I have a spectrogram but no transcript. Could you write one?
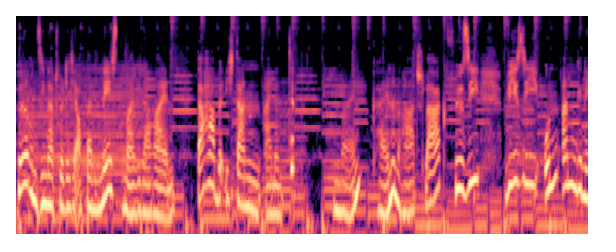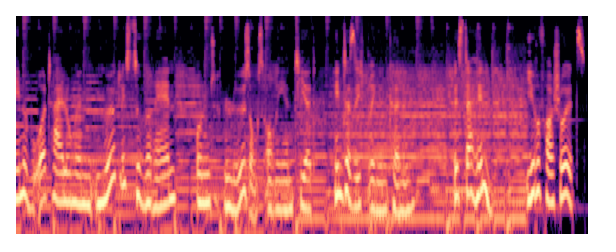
hören Sie natürlich auch beim nächsten Mal wieder rein. Da habe ich dann einen Tipp, nein, keinen Ratschlag für Sie, wie Sie unangenehme Beurteilungen möglichst souverän und lösungsorientiert hinter sich bringen können. Bis dahin, Ihre Frau Schulz.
